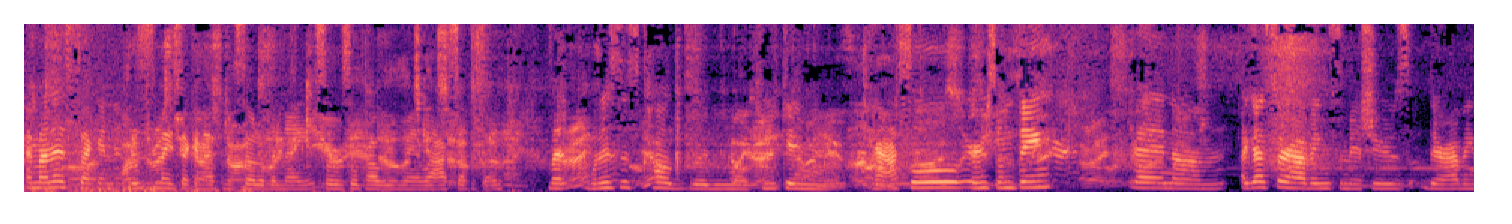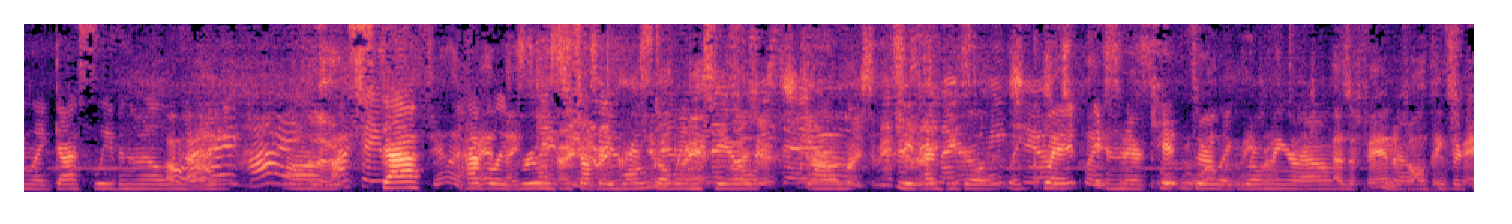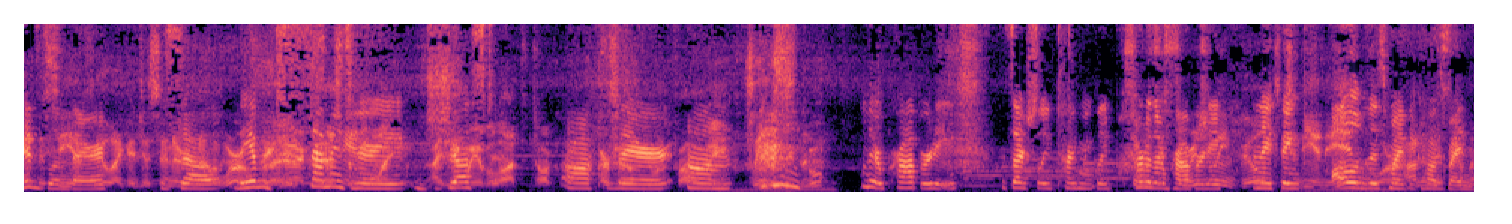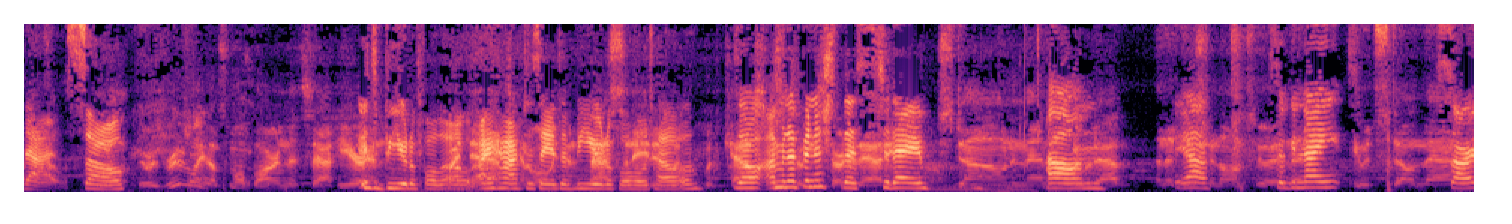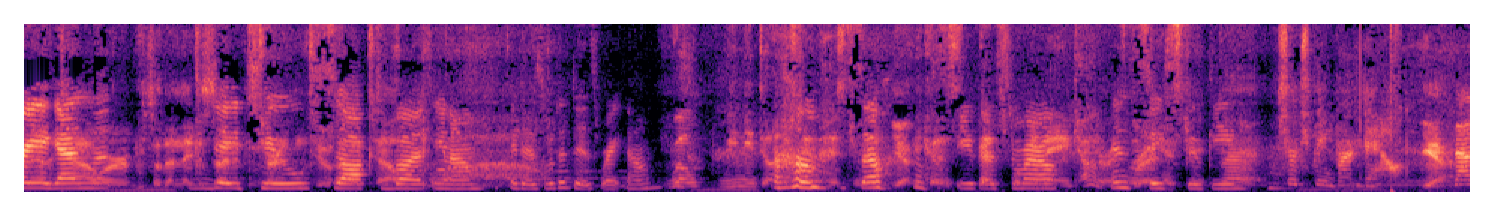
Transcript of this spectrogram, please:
I'm on a second. This is my second episode of the night, so this will probably be my last episode. But what is this called? The Mohican Castle or something? And um, I guess they're having some issues. They're having like guests leave in the middle of the night. Um, staff have like rooms and stuff they won't go into. Um, they've had people like quit, and their kids are like roaming around, you know, because their kids live there. So they have a cemetery just off their um their property. It's actually technically part of their property, and I think all of this might be caused by that. So There was originally a small barn that sat here. it's beautiful though. I have to say it's a beautiful hotel. with- with So I'm gonna finish this today. Stone and then Um, he would add an yeah. onto it, So good night. he would stone that, Sorry again tower, so Day decided to turn it two sucked, but you know, it is what it is right now. Well, we need to understand Um, history. so Yeah, see you guys that's what we tomorrow and stay spooky. church being burned down. Yeah. That's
